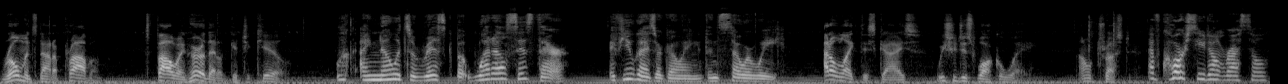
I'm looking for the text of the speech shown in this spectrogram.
Roman's not a problem. It's following her that'll get you killed. Look, I know it's a risk, but what else is there? If you guys are going, then so are we. I don't like this, guys. We should just walk away. I don't trust her. Of course you don't, Russell.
